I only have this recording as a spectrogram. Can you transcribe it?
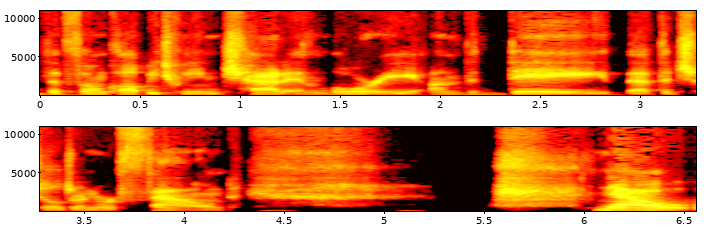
the phone call between Chad and Lori on the day that the children were found. Now,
